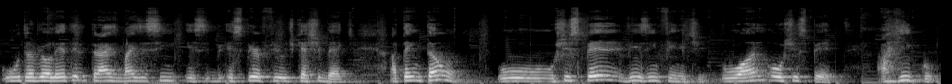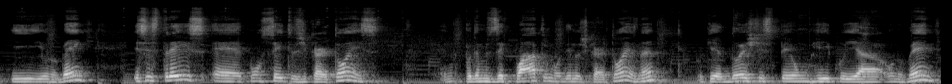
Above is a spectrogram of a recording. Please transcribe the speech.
o ultravioleta ele traz mais esse, esse, esse perfil de cashback. Até então, o XP Visa Infinity, o One ou XP, a Rico e o Nubank, esses três é, conceitos de cartões, podemos dizer quatro modelos de cartões, né? Porque dois XP, um Rico e a, Nubank,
